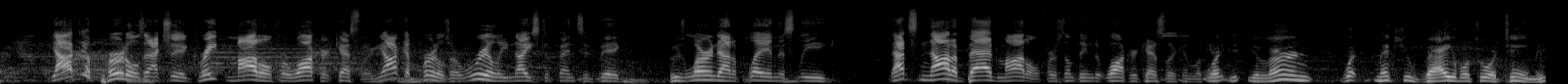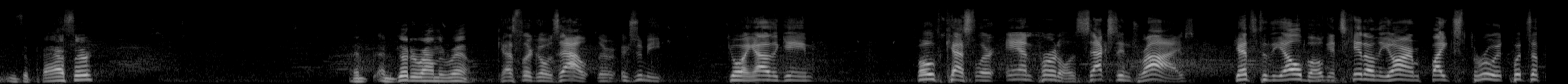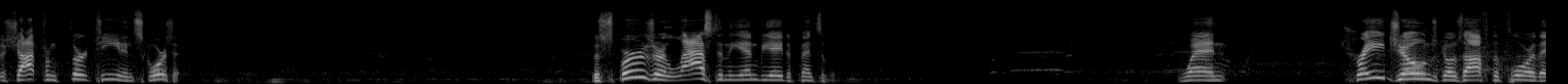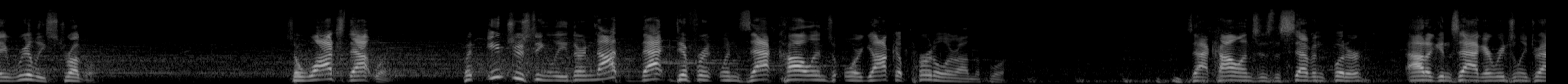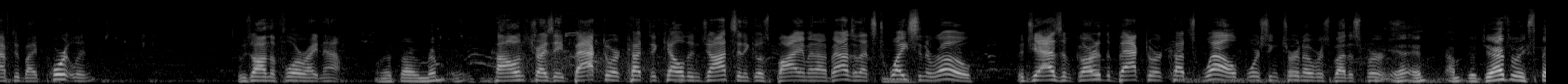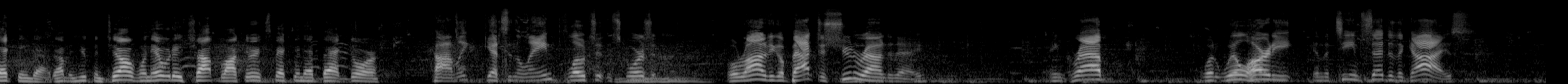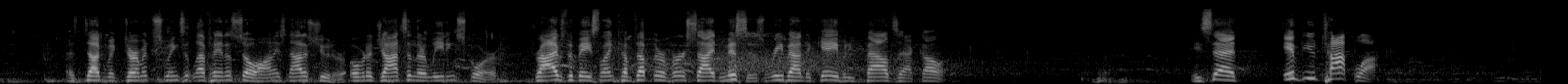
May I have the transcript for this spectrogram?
Jakob Poeltl's actually a great model for Walker Kessler. Jakob Poeltl's a really nice defensive big who's learned how to play in this league. That's not a bad model for something that Walker Kessler can look what at. you, you learn what makes you valuable to a team. He- He's a passer and, and good around the rim. Kessler goes out. They're, excuse me, going out of the game, both Kessler and Poeltl. As Sexton drives, gets to the elbow, gets hit on the arm, fights through it, puts up the shot from 13 and scores it. The Spurs are last in the NBA defensively. When Tre Jones goes off the floor, they really struggle. So watch that one. But interestingly, they're not that different when Zach Collins or Jakob Poeltl are on the floor. Zach Collins is the seven footer out of Gonzaga, originally drafted by Portland, who's on the floor right now. Well, if I remember, uh, Collins tries a backdoor cut to Keldon Johnson. It goes by him and out of bounds, and that's twice in a row. The Jazz have guarded the backdoor cuts well, forcing turnovers by the Spurs. and, and um, the Jazz are expecting that. I mean, you can tell whenever they chop block, they're expecting that back door. Conley gets in the lane, floats it, and scores it. Well, Ron, if you go back to shoot around today and grab what Will Hardy and the team said to the guys, as Doug McDermott swings it left hand to Sochan, he's not a shooter. Over to Johnson, their leading scorer. Drives the baseline, comes up the reverse side, misses. Rebound to Gabe, but he fouled Zach Collins. He said, if you chop block,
